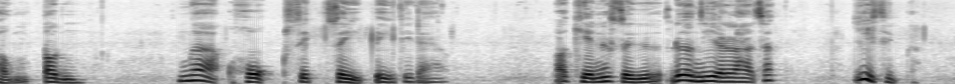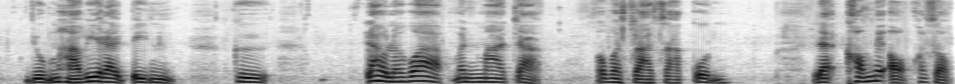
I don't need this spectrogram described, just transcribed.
ของตน เมื่อ 64 ปีที่แล้วเพราะเขียนหนังสือเรื่องนี้ราวสัก 20 อยู่มหาวิทยาลัยปีหนึ่ง คือเล่าแล้วว่ามันมาจากประวัติศาสตร์สากล และเขาไม่ออกข้อสอบ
